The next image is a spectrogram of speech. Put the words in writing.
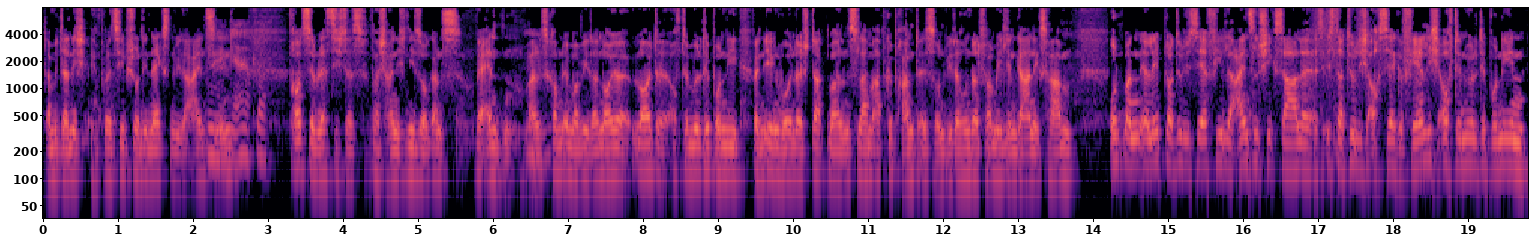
damit dann nicht im Prinzip schon die Nächsten wieder einziehen. Ja, klar. Trotzdem lässt sich das wahrscheinlich nie so ganz beenden, weil es kommen immer wieder neue Leute auf der Mülldeponie, wenn irgendwo in der Stadt mal ein Slum abgebrannt ist und wieder 100 Familien gar nichts haben. Und man erlebt natürlich sehr viele Einzelschicksale. Es ist natürlich auch sehr gefährlich auf den Mülldeponien.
